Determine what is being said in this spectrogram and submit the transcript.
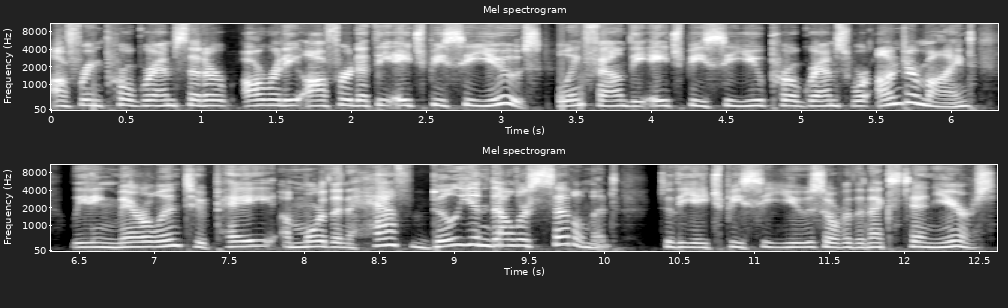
offering programs that are already offered at the HBCUs. Link found the HBCU programs were undermined, leading Maryland to pay a more than half billion dollar settlement to the HBCUs over the next 10 years.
